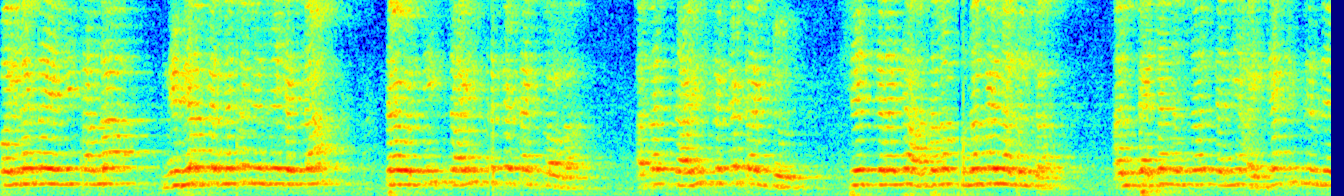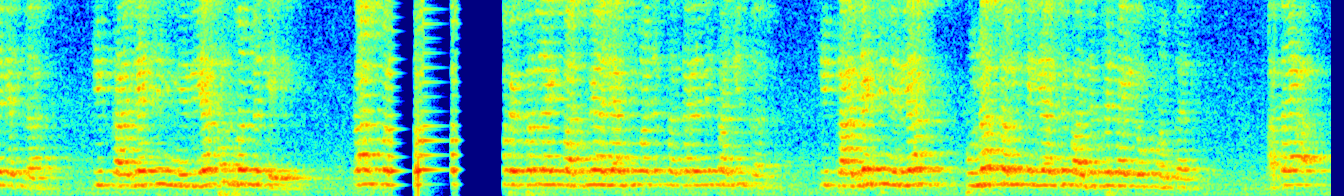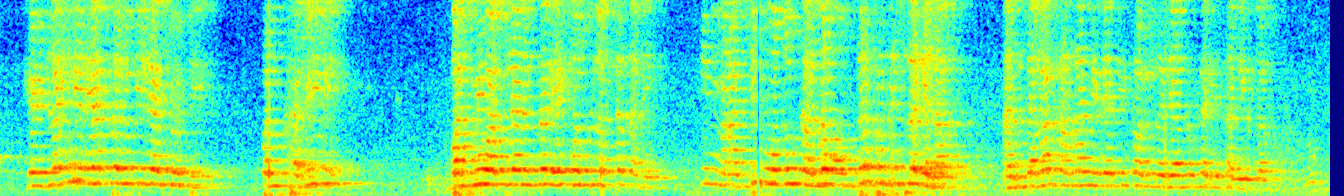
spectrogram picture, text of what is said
पहिल्यांदा यांनी कांदा निर्यात करण्याचा निर्णय घेतला. त्यावरती चाळीस टक्के टॅक्स लावला. आता चाळीस टक्के टॅक्स देऊन शेतकऱ्याच्या हाताला पुन्हा काय लागेल का? आणि त्याच्यानंतर त्यांनी ऐतिहासिक निर्णय घेतला की कांद्याची निर्यातच बंद केली. काल पेपरला एक बातमी आली अशी माझ्या सरकारने सांगितलं की कांद्याची निर्यात पुन्हा चालू केली असे भाजपचे काही लोक म्हणतात. आता हेडलाईन निर्यात चालू केली अशी होती पण खाली बातमी वाचल्यानंतर एक गोष्ट लक्षात आली की नाशिक मधून कांदा उत्तर प्रदेशला गेला. आणि त्याला कांदा निर्याती चालू झाली असं त्यांनी सांगितलं.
